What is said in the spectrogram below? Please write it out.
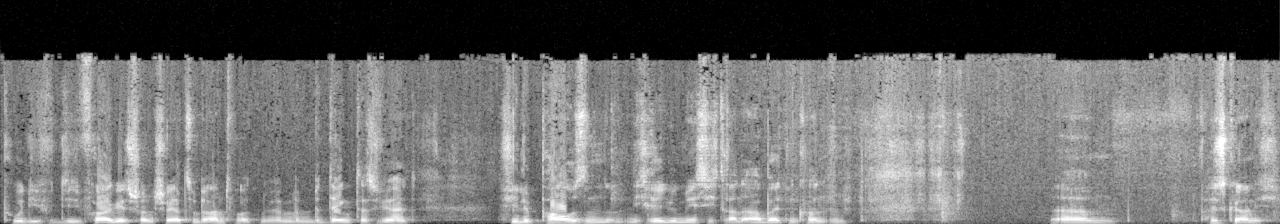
Puh, die, die Frage ist schon schwer zu beantworten, wenn man bedenkt, dass wir halt viele Pausen und nicht regelmäßig dran arbeiten konnten. Ähm, Weiß gar nicht.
